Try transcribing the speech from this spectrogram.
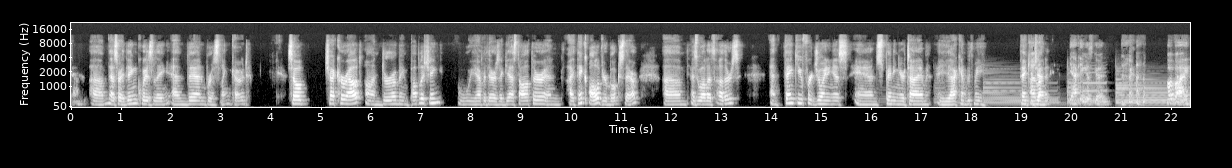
Yeah. Um, that's right. Then Quisling and then Brisling Code. So check her out on Durham and Publishing. we have her there as a guest author, and I think all of your books there, um, as well as others. And thank you for joining us and spending your time yakking with me. Thank you, I Janet. Yakking is good. bye bye.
